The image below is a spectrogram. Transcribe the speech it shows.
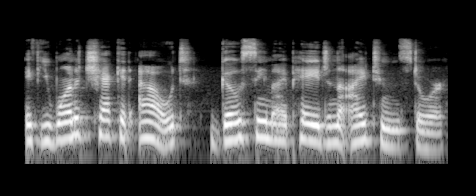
If you want to check it out, go see my page in the iTunes store.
